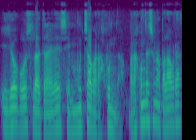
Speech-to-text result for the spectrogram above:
Y yo vos la traeré sin mucha barajunda. Barajunda es una palabra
